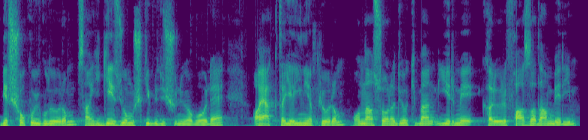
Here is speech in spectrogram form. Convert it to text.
bir şok uyguluyorum. Sanki geziyormuş gibi düşünüyor böyle. Ayakta yayın yapıyorum. Ondan sonra diyor ki ben 20 kalori fazladan vereyim.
